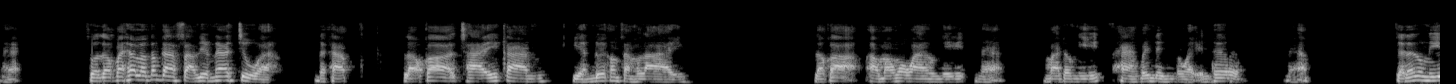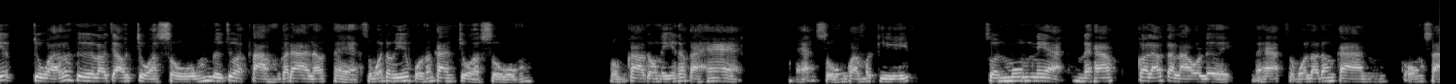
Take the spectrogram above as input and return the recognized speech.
นะฮะส่วนต่อไปถ้าเราต้องการสามเหลี่ยมหน้าจั่วนะครับ เราก็ใช้การเขียนด้วยคำสั่งลายแล้วก็เอาเมาส์มาวางตรงนี้นะฮะมาตรงนี้ห่างไปหนึ่งหน่วย enter นะครับจากนั้นตรงนี้จั่วก็คือเราจะเอาจั่วสูงหรือจั่วต่ำก็ได้แล้วแต่ สมมติตรงนี้ผมต้องการจั่วสูง ผมก็เอาตรงนี้เท่ากับห้านะฮะสูงกว่าเมื่อกี้ ส่วนมุมเนี่ยนะครับ ก็แล้วแต่เราเลยนะฮะสมมติเราต้องการองศา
